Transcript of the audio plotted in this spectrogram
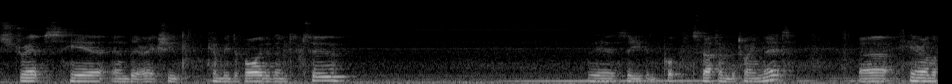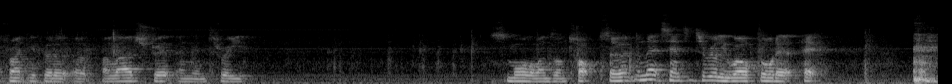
straps here, and they actually can be divided into two. There, so you can put stuff in between that. Uh, here on the front you've got a, a, a large strap and then three smaller ones on top. So in that sense, it's a really well thought out pack.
